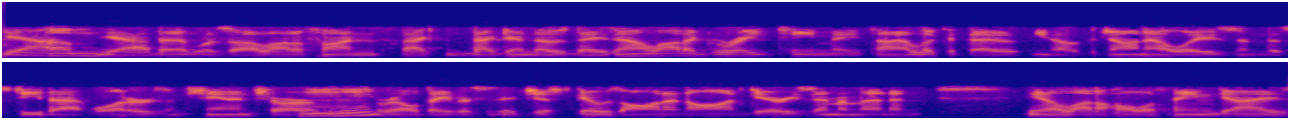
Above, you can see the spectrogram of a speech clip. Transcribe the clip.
Yeah, um, yeah, that was a lot of fun back back during those days, and a lot of great teammates. And I look at the, you know, the John Elways and the Steve Atwaters and Shannon Sharpe, mm-hmm. and Terrell Davis. It just goes on and on. Gary Zimmerman, and you know, a lot of Hall of Fame guys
